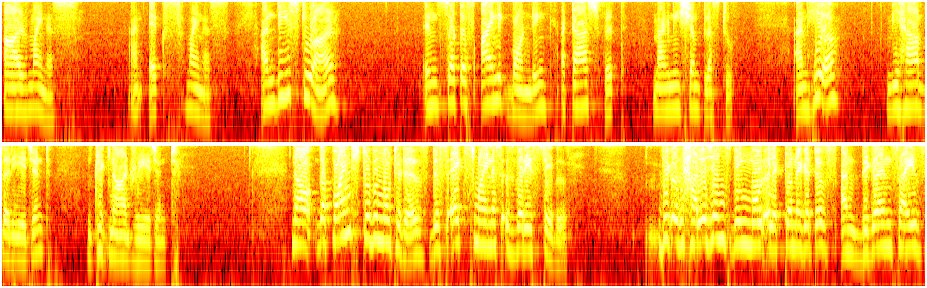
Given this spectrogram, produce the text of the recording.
R minus and X minus. And these two are in sort of ionic bonding attached with magnesium plus 2 and here we have the reagent Grignard reagent. Now the point to be noted is this X minus is very stable. Because halogens being more electronegative and bigger in size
